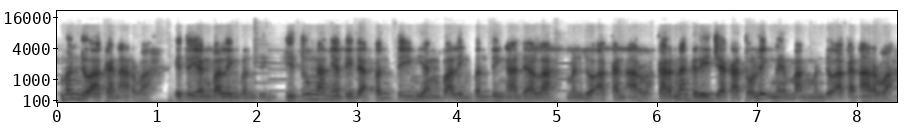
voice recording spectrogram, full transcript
mendoakan arwah. Itu yang paling penting. Hitungannya tidak penting, yang paling penting adalah mendoakan arwah. Karena gereja Katolik memang mendoakan arwah.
